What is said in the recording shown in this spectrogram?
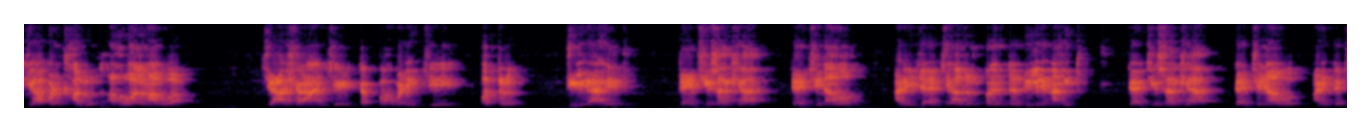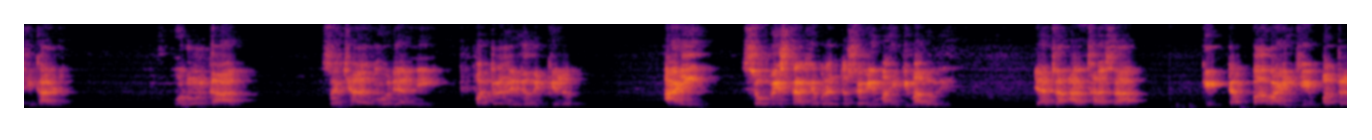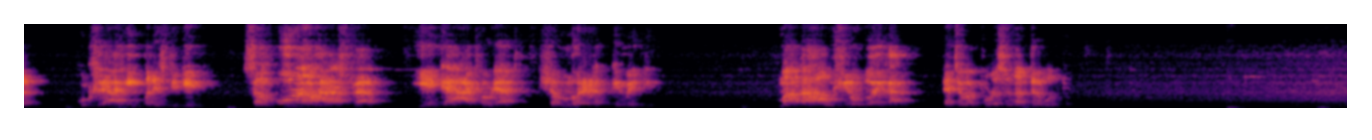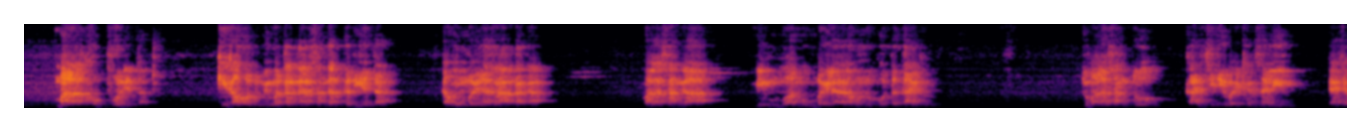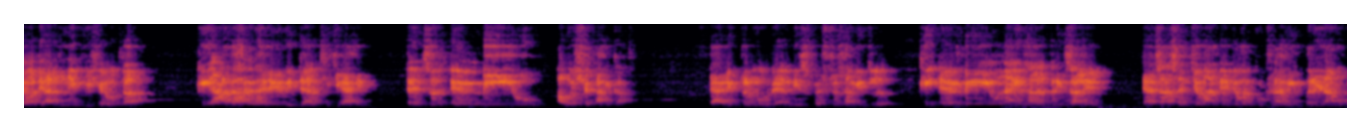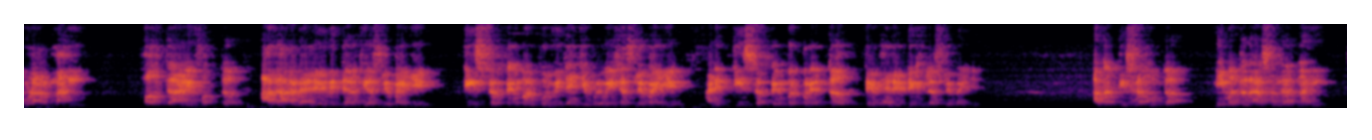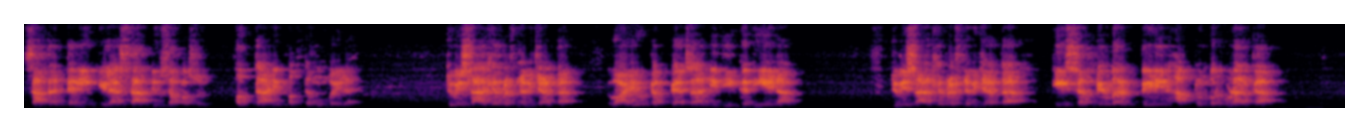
की आपण खालून अहवाल मागवा. ज्या शाळांचे टप्पावाढीचे पत्र दिले आहेत त्यांची संख्या त्यांची नावं आणि ज्यांचे अजूनपर्यंत दिले नाहीत त्यांची संख्या त्यांची नावं आणि त्याची कारण. म्हणून काल संचालक महोदयांनी पत्र निर्गमित केलं आणि सव्वीस तारखेपर्यंत सगळी माहिती मागवली. याचा अर्थ असा की टप्पावाढीचे पत्र कुठल्याही परिस्थितीत संपूर्ण महाराष्ट्रात येत्या आठवड्यात शंभर टक्के मिळतील. मग आता हा उशीर होतोय का? त्याच्यावर थोडस नंतर बोलतो. मला खूप फोन येतात. की का हो तुम्ही मतदारसंघात कधी येता? का मुंबईलाच राहता का? मला सांगा मी मुंबईला राहू नको तर काय करू? तुम्हाला सांगतो कालची जी बैठक झाली त्याच्यामध्ये अजून एक विषय होता की आधार व्हॅलिड विद्यार्थी जे आहेत त्यांचं एम बी यू आवश्यक आहे का? डायरेक्टर महोदयांनी स्पष्ट सांगितलं की एम बी यू नाही झालं तरी चालेल. त्याचा संच मान्यतेवर कुठलाही परिणाम होणार नाही. फक्त आणि फक्त आधार व्हॅलिड विद्यार्थी असले पाहिजे. तीस सप्टेंबर पूर्वी त्यांचे प्रवेश असले पाहिजे आणि तीस सप्टेंबर पर्यंत ते व्हॅलिड देखील असले पाहिजे. आता तिसरा मुद्दा मी मतदारसंघात नाही. सातत्याने गेल्या सात दिवसापासून फक्त आणि फक्त मुंबईला आहे. तुम्ही सारखे प्रश्न विचारता वाढीव टप्प्याचा निधी कधी येणार? तुम्ही सारखे प्रश्न विचारता की सप्टेंबर पेड ऑक्टोबर होणार का?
